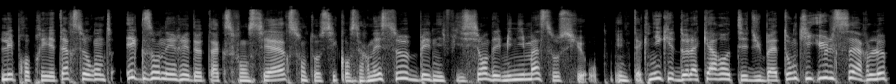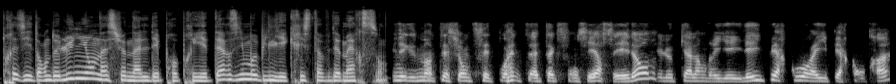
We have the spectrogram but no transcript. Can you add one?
les propriétaires seront exonérés de taxes foncières, sont aussi concernés ceux bénéficiant des minima sociaux. Une technique de la carotte et du bâton qui ulcère le président de l'Union nationale des propriétaires immobiliers, Christophe Demerson. Une augmentation de 7 points de la taxe foncière, c'est énorme. Et le calendrier, il est hyper court et hyper contraint.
